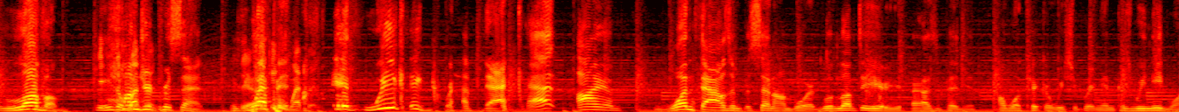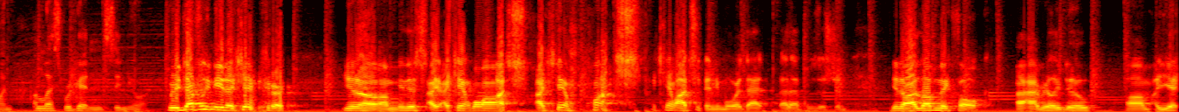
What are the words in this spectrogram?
Love him. Yeah, he's 100% yeah. weapon. If we could grab that cat, I am 1000% on board. Would love to hear your guys' opinion on what kicker we should bring in because we need one, unless we're getting Senor. We definitely need a kicker. You know, I mean, this I, I can't watch. I can't watch. I can't watch it anymore at that that position. You know, I love Nick Folk. I, I really do. Um, yeah,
